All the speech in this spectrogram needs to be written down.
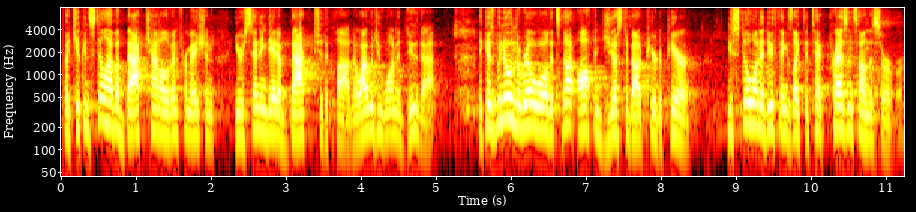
but you can still have a back channel of information. You're sending data back to the cloud. Now, why would you want to do that? Because we know in the real world, it's not often just about peer-to-peer. -peer. You still want to do things like detect presence on the server,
